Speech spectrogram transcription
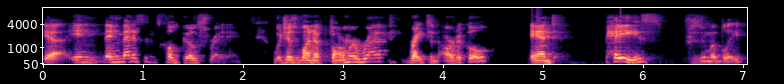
yeah, in, in medicine, it's called ghostwriting, which is when a pharma rep writes an article and pays, presumably,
